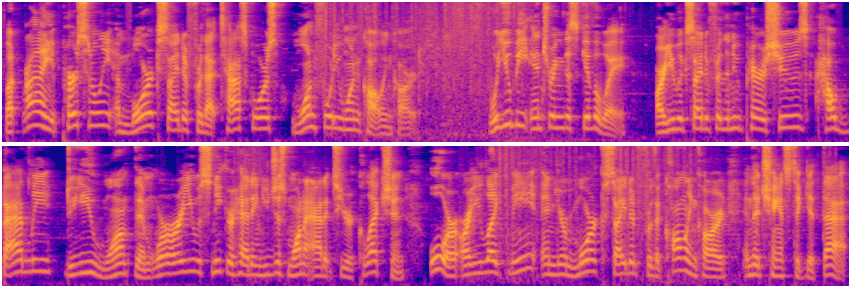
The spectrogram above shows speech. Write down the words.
But I personally am more excited for that Task Force 141 calling card. Will you be entering this giveaway? Are you excited for the new pair of shoes? How badly do you want them? Or are you a sneakerhead and you just want to add it to your collection? Or are you like me and you're more excited for the calling card and the chance to get that?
